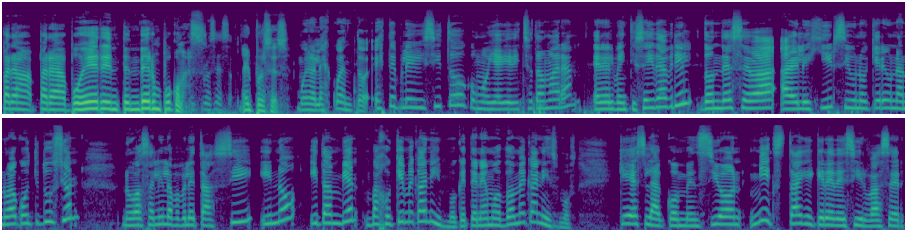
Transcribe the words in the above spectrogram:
para, para poder entender un poco El más proceso. el proceso. Bueno, les cuento. Este plebiscito, como ya había dicho Tamara, era el 26 de abril, donde se va a elegir si uno quiere una nueva constitución. No va a salir la papeleta sí y no. Y también bajo qué mecanismo, que tenemos dos mecanismos, que es la convención mixta, que quiere decir va a ser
